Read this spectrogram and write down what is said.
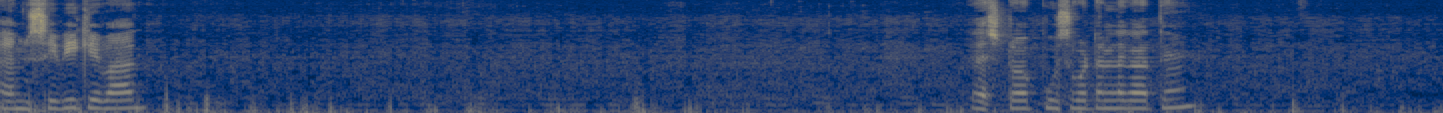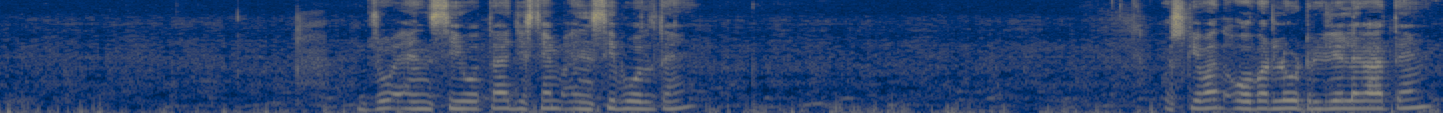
एम के बाद। स्टॉप पुश बटन लगाते हैं। जो एनसी होता है, जिसे हम एनसी बोलते हैं। उसके बाद ओवरलोड रिले लगाते हैं।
